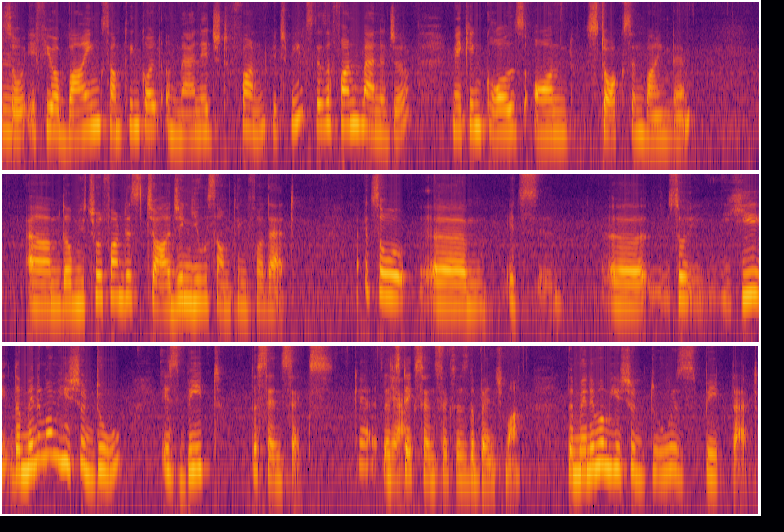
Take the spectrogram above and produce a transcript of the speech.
Hmm. So, if you're buying something called a managed fund, which means there's a fund manager making calls on stocks and buying them, um, the mutual fund is charging you something for that. Right? So, um, it's uh, so he the minimum he should do is beat the Sensex. Okay, let's Yeah. take Sensex as the benchmark. The minimum he should do is beat that.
